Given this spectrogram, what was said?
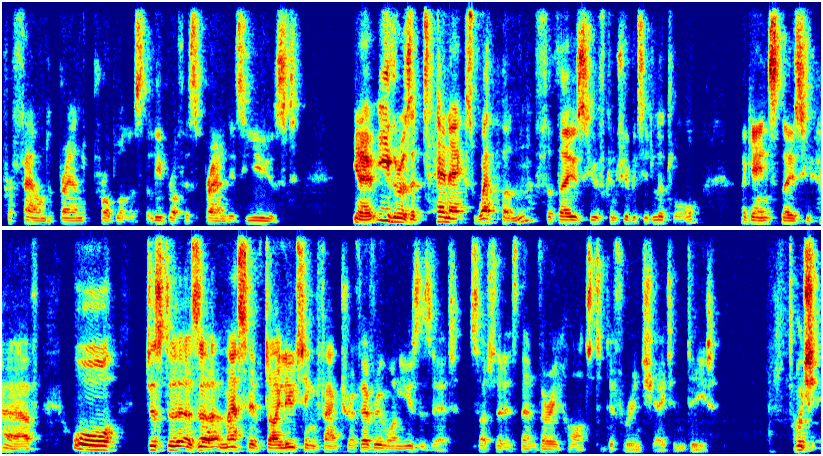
profound brand problem as the LibreOffice brand is used, you know, either as a 10x weapon for those who've contributed little against those who have, or just as a massive diluting factor if everyone uses it, such that it's then very hard to differentiate indeed, which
